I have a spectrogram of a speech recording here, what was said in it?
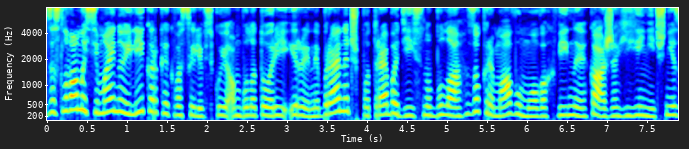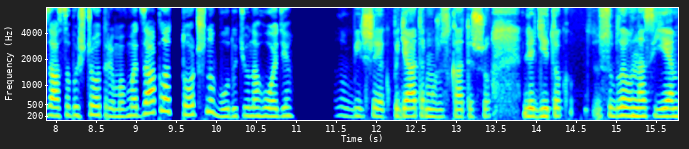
За словами сімейної лікарки Квасилівської амбулаторії Ірини Бренич, потреба дійсно була, зокрема в умовах війни. Каже, гігієнічні засоби, що отримав медзаклад, точно будуть у нагоді. Ну, більше як педіатр можу сказати, що для діток особливо в нас є.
